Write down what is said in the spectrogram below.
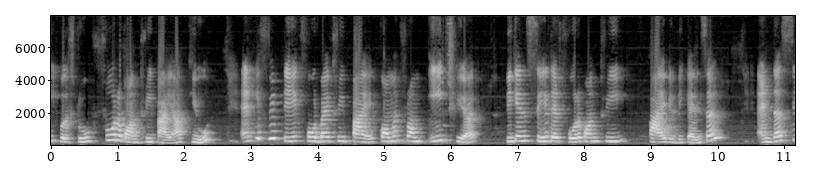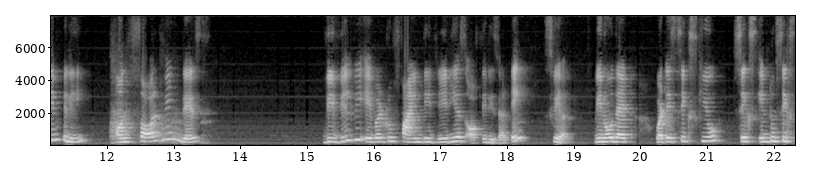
equals to four upon three pi cube And if we take 4 by 3 pi common from each here, we can say that 4 upon 3 pi will be cancelled and thus simply on solving this we will be able to find the radius of the resulting sphere. We know that what is 6 cube 6 into 6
